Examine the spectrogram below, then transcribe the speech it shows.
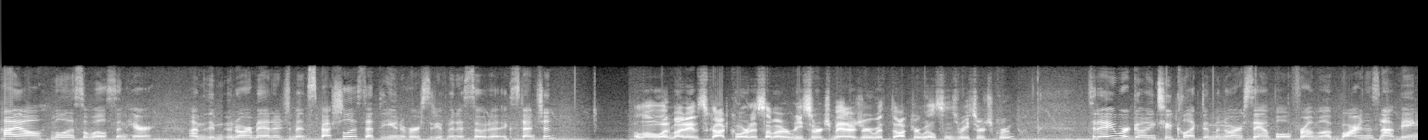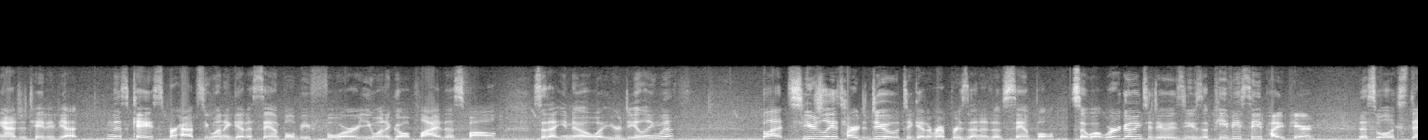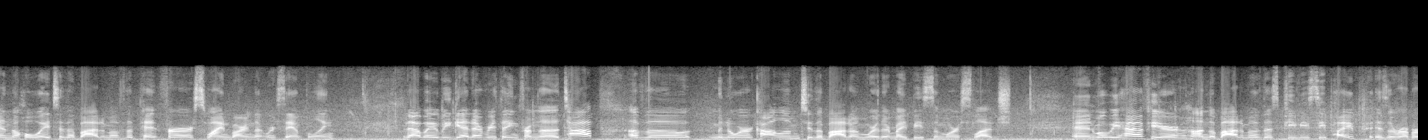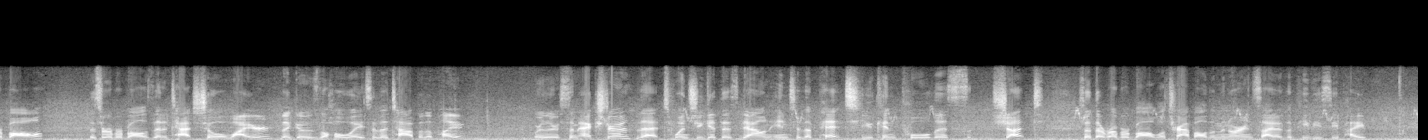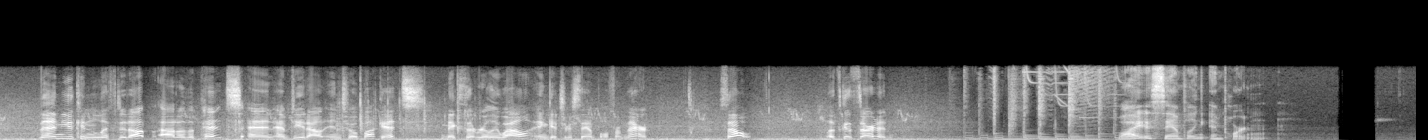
Hi all, Melissa Wilson here. I'm the Manure Management Specialist at the University of Minnesota Extension. Hello, and my name is Scott Cordes. I'm a research manager with Dr. Wilson's research group. Today we're going to collect a manure sample from a barn that's not being agitated yet. In this case, perhaps you want to get a sample before you want to go apply this fall so that you know what you're dealing with. But usually it's hard to do to get a representative sample. So what we're going to do is use a PVC pipe here. This will extend the whole way to the bottom of the pit for our swine barn that we're sampling. That way we get everything from the top of the manure column to the bottom where there might be some more sludge. And what we have here on the bottom of this PVC pipe is a rubber ball. This rubber ball is then attached to a wire that goes the whole way to the top of the pipe where there's some extra that once you get this down into the pit, you can pull this shut so that rubber ball will trap all the manure inside of the PVC pipe. Then you can lift it up out of the pit and empty it out into a bucket, mix it really well, and get your sample from there. So, let's get started. Why is sampling important?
